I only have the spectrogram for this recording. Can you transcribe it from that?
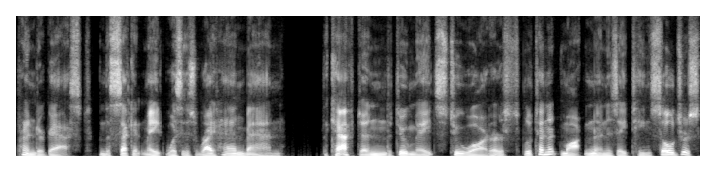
Prendergast, and the second mate was his right-hand man. The captain, the two mates, two warders, Lieutenant Martin and his eighteen soldiers,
